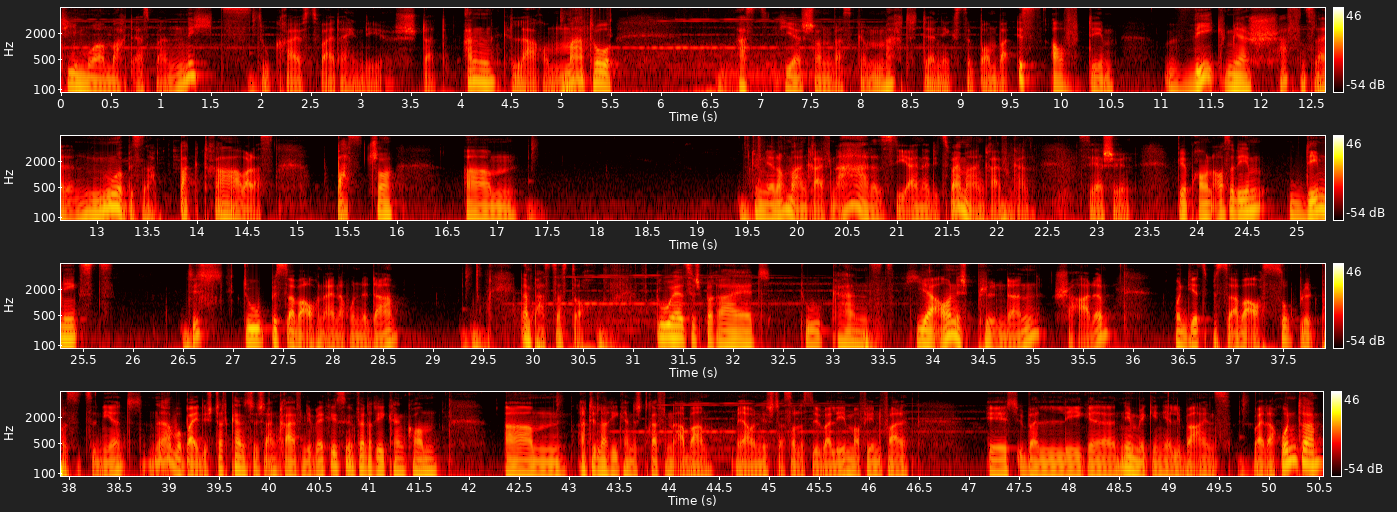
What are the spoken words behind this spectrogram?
Timur macht erstmal nichts. Du greifst weiterhin die Stadt an. Claro Mato. Hast hier schon was gemacht. Der nächste Bomber ist auf dem Weg. Wir schaffen es leider nur bis nach Baktra, aber das passt schon. Ähm, können ja nochmal angreifen. Ah, das ist die eine, die zweimal angreifen kann. Sehr schön. Wir brauchen außerdem demnächst dich. Du bist aber auch in einer Runde da. Dann passt das doch. Du hältst dich bereit. Du kannst hier auch nicht plündern. Schade. Und jetzt bist du aber auch so blöd positioniert. Na, wobei, die Stadt kann ich nicht angreifen. Die Weltkriegsinfanterie kann kommen. Ähm, Artillerie kann ich treffen, aber mehr auch nicht. Das solltest du überleben auf jeden Fall. Ich überlege, ne, wir gehen hier lieber eins weiter runter.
